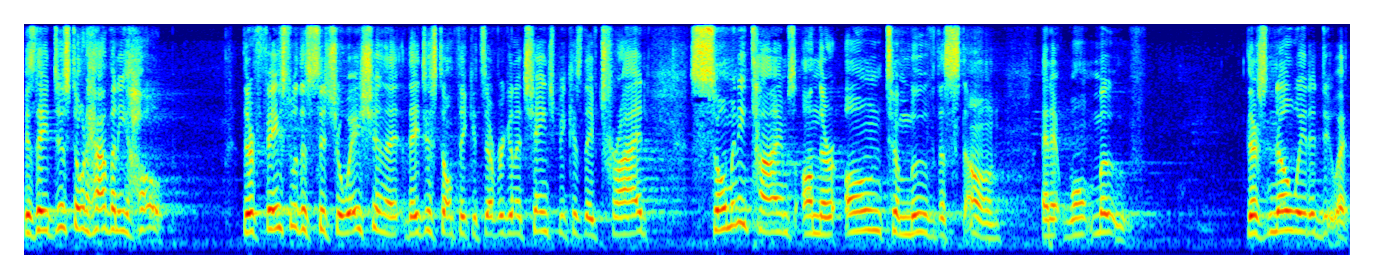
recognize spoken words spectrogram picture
is they just don't have any hope. They're faced with a situation that they just don't think it's ever going to change because they've tried so many times on their own to move the stone and it won't move. There's no way to do it.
